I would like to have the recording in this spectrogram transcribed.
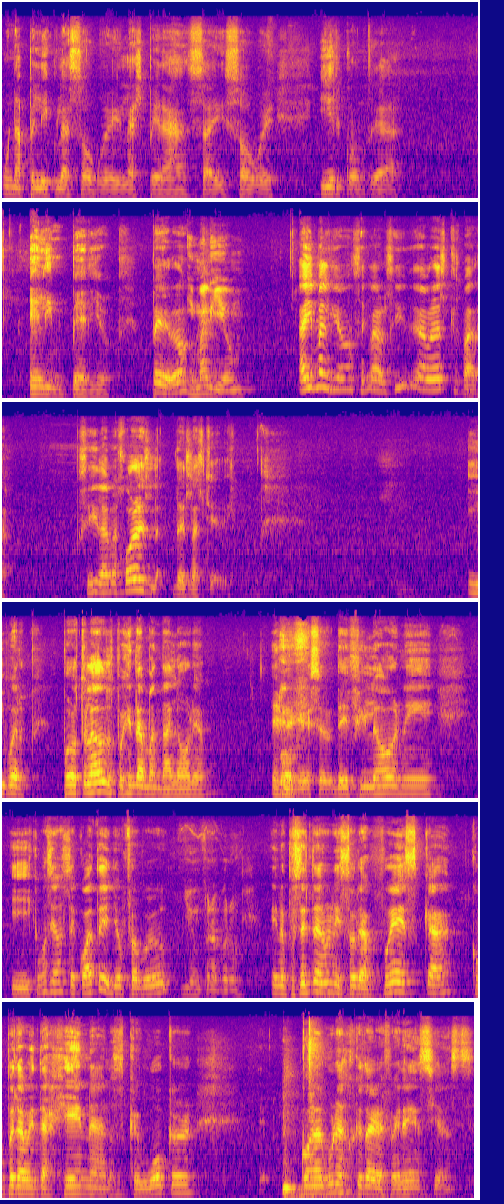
una película sobre la esperanza y sobre ir contra el imperio. Pero Y mal guion. hay mal guion, sí, claro, sí, la verdad es que es mala. Sí, la mejor es la, de las Jedi. Y bueno, por otro lado nos presenta Mandalorian. El regreso de Filoni. ¿Y cómo se llama este cuate? John Favreau. Y un Favreau. Y nos presentan una historia fresca, completamente ajena a los Skywalker, con algunas que otras referencias,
